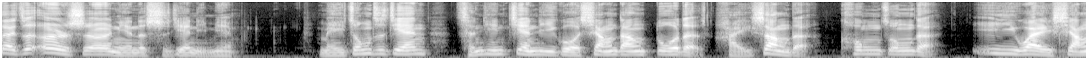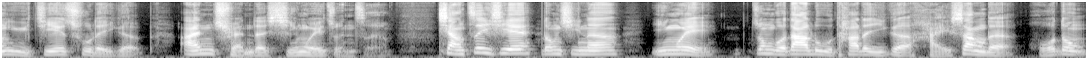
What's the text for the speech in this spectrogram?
在这二十二年的时间里面，美中之间曾经建立过相当多的海上的、空中的意外相遇接触的一个安全的行为准则。像这些东西呢，因为中国大陆它的一个海上的活动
